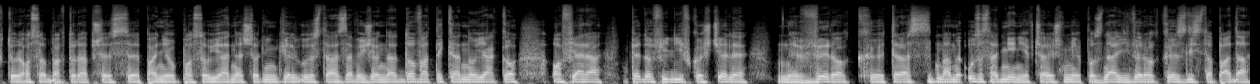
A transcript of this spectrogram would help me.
która, osoba, która przez panią poseł Joannę Szorling-Wielgu została zawieziona do Watykanu jako ofiara pedofilii w kościele. Wyrok, teraz mamy uzasadnienie, wczorajśmy je poznali, wyrok z listopada,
